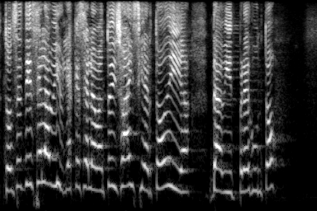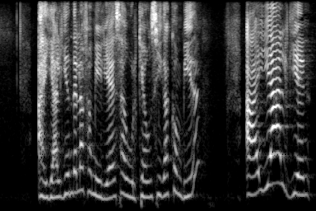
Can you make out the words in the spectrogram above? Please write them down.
Entonces dice la Biblia que se levantó y dijo, ay, cierto día, David preguntó, ¿hay alguien de la familia de Saúl que aún siga con vida? ¿Hay alguien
